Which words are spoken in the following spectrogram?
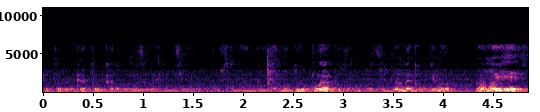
которую, которую, которую называем тело. То есть она будет, оно другое, потому что просветленное, как бы не было, но оно есть.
